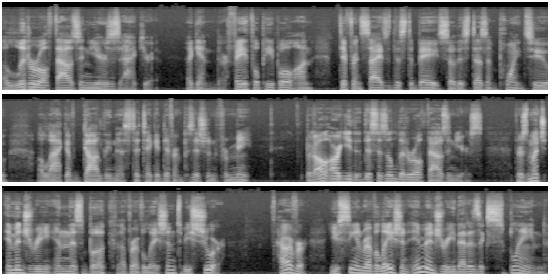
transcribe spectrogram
a literal thousand years is accurate. Again, there are faithful people on different sides of this debate, so this doesn't point to a lack of godliness to take a different position from me. But I'll argue that this is a literal thousand years. There's much imagery in this book of Revelation, to be sure. However, you see in Revelation imagery that is explained.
